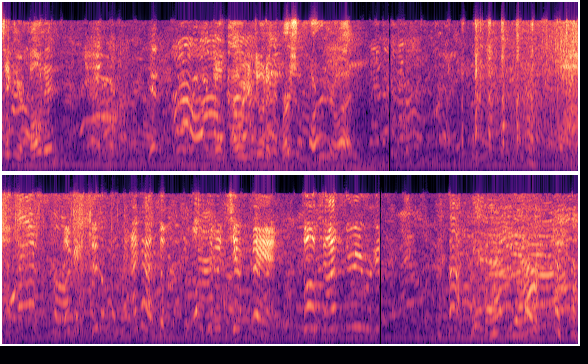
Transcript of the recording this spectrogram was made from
Take your phone in? Yep. Oh, are you doing a commercial for it or what? Look at this. I got the ultimate chip band. Folks, on three, we're going to. yeah.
